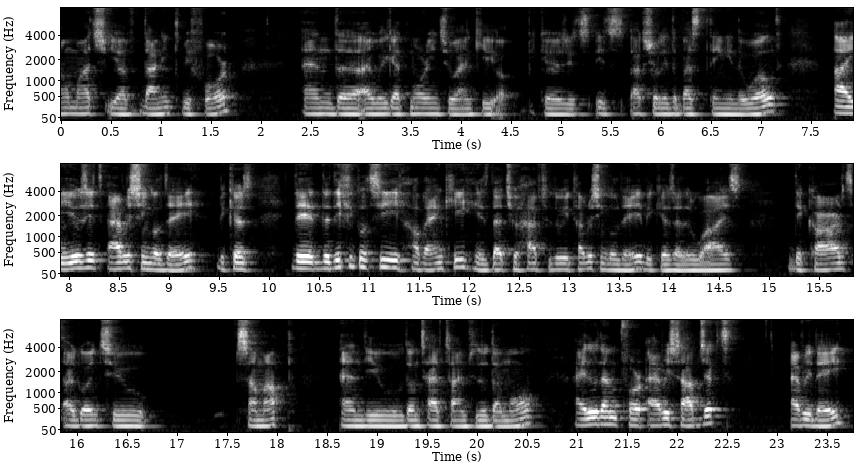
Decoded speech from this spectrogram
how much you have done it before. And uh, I will get more into Anki uh, because it's, it's actually the best thing in the world. I use it every single day because the, the difficulty of Anki is that you have to do it every single day because otherwise the cards are going to sum up and you don't have time to do them all. I do them for every subject every day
